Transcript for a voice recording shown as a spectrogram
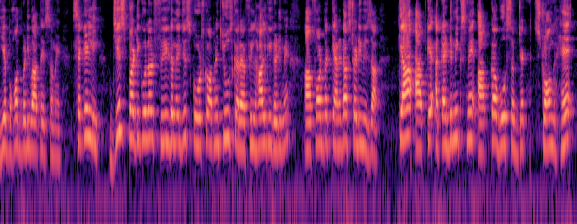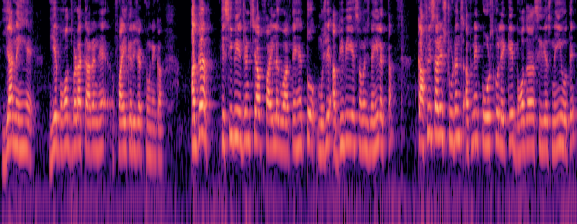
ये बहुत बड़ी बात है इस समय। सेकेंडली जिस पर्टिकुलर फ़ील्ड में, जिस कोर्स को आपने चूज़ करा है, फ़िलहाल की घड़ी में for the Canada study visa क्या आपके अकेडमिक्स में आपका वो सब्जेक्ट स्ट्रांग है या नहीं है? ये बहुत बड़ा कारण है फ़ाइल के रिजेक्ट होने का। अगर किसी भी एजेंट से आप फ़ाइल लगवाते हैं तो मुझे अभी भी ये समझ नहीं लगता। काफ़ी सारे स्टूडेंट्स अपने कोर्स को लेके बहुत ज़्यादा सीरियस नहीं होते।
